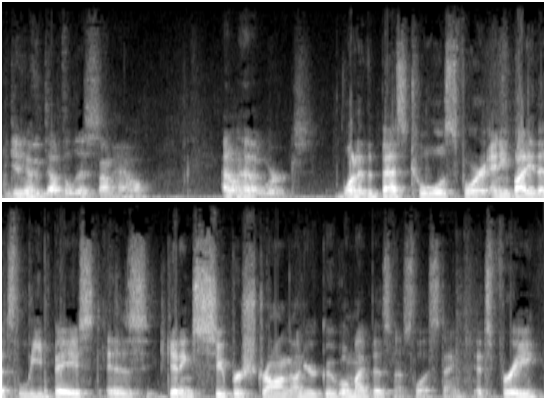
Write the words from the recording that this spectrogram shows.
and get Yeah. moved up the list somehow. I don't know how that works. One of the best tools for anybody that's lead based is getting super strong on your Google My Business listing. It's free.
